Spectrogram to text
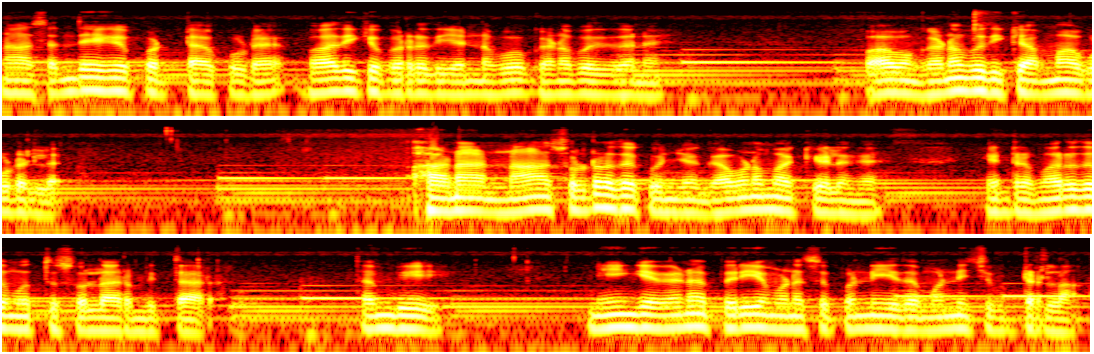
நான் சந்தேகப்பட்டால் கூட பாதிக்கப்படுறது என்னவோ கணபதி தானே. பாவம் கணபதிக்கு அம்மா கூட இல்லை. ஆனால் நான் சொல்கிறத கொஞ்சம் கவனமாக கேளுங்க என்று மருதமுத்து சொல்ல ஆரம்பித்தார். தம்பி நீங்கள் வேணால் பெரிய மனசு பண்ணி இதை மன்னிச்சு விட்டுடலாம்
